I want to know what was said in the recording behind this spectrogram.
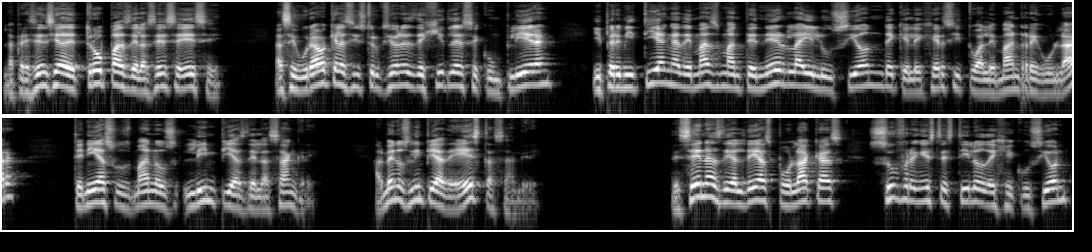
La presencia de tropas de las SS aseguraba que las instrucciones de Hitler se cumplieran y permitían además mantener la ilusión de que el ejército alemán regular tenía sus manos limpias de la sangre, al menos limpia de esta sangre. Decenas de aldeas polacas sufren este estilo de ejecución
